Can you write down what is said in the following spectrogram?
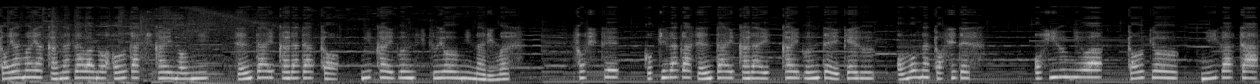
富山や金沢の方が近いのに、仙台からだと、2回分必要になります。そして、こちらが仙台から1回分で行ける、主な都市です。お昼には、東京、新潟、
